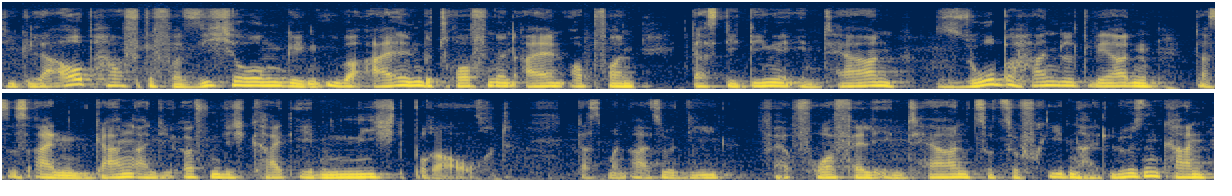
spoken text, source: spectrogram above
die glaubhafte Versicherung gegenüber allen Betroffenen, allen Opfern, dass die Dinge intern so behandelt werden, dass es einen Gang an die Öffentlichkeit eben nicht braucht. Dass man also die Vorfälle intern zur Zufriedenheit lösen kann.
